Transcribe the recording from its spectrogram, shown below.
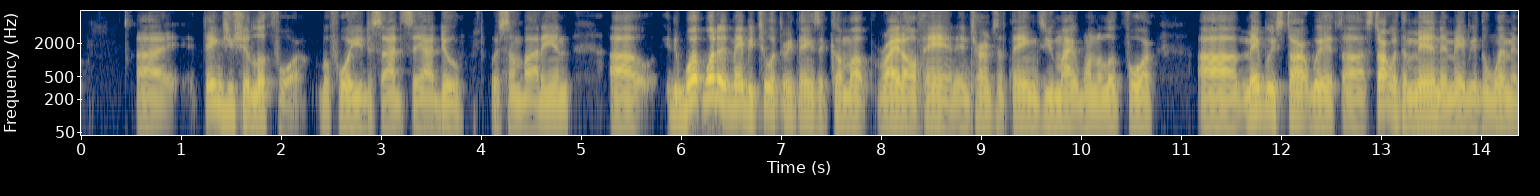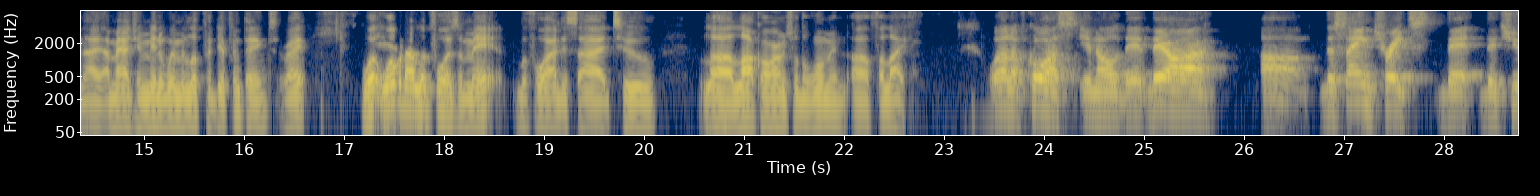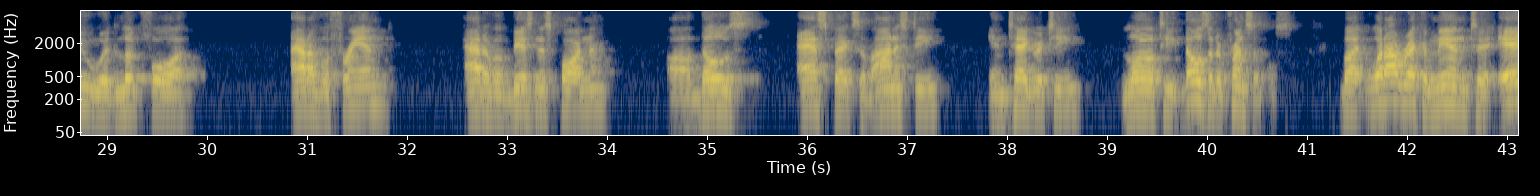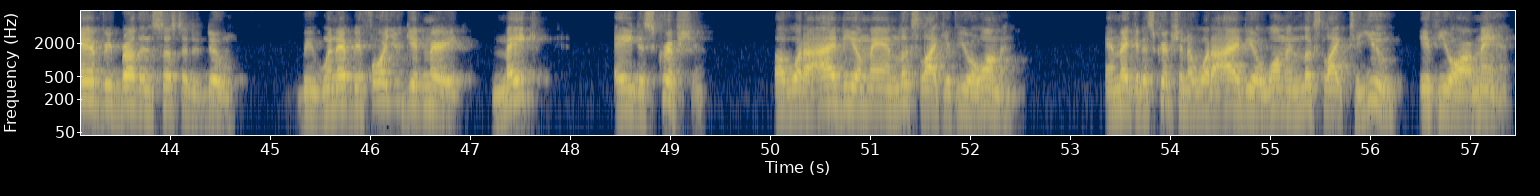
uh, things you should look for before you decide to say I do with somebody, and uh, what what are maybe two or three things that come up right offhand in terms of things you might want to look for? Uh, maybe we start with start with the men and maybe the women. I imagine men and women look for different things, right? What yeah. what would I look for as a man before I decide to uh, lock arms with a woman uh, for life? Well, of course, you know there there are uh, the same traits that that you would look for out of a friend, out of a business partner. Uh, those aspects of honesty, integrity, loyalty. Those are the principles. But what I recommend to every brother and sister to do, be whenever before you get married, make a description of what an ideal man looks like if you're a woman, and make a description of what an ideal woman looks like to you if you are a man.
